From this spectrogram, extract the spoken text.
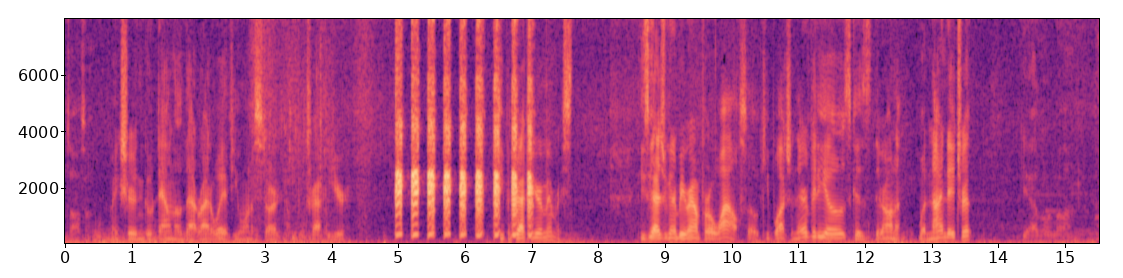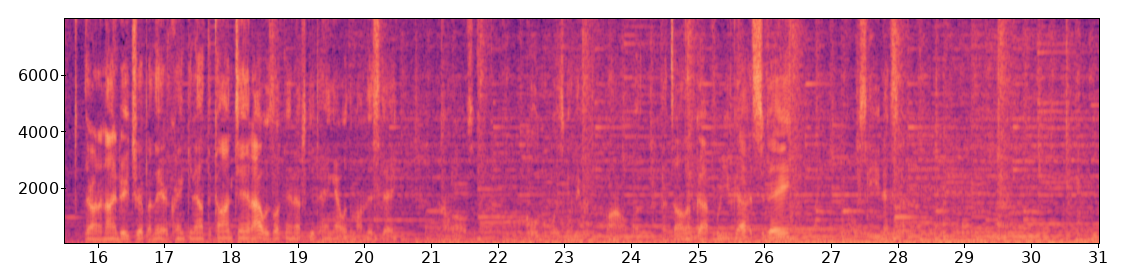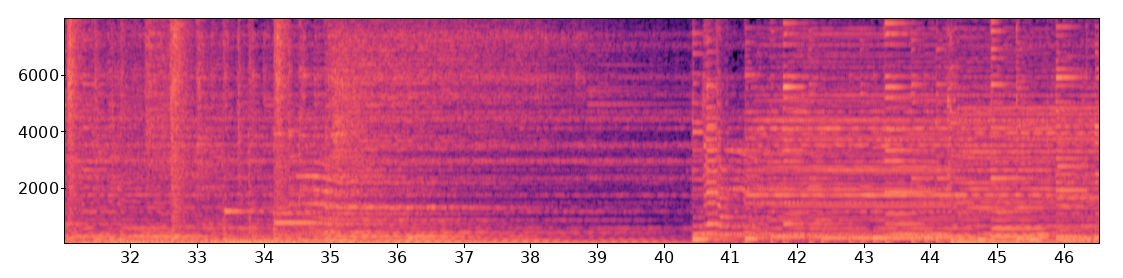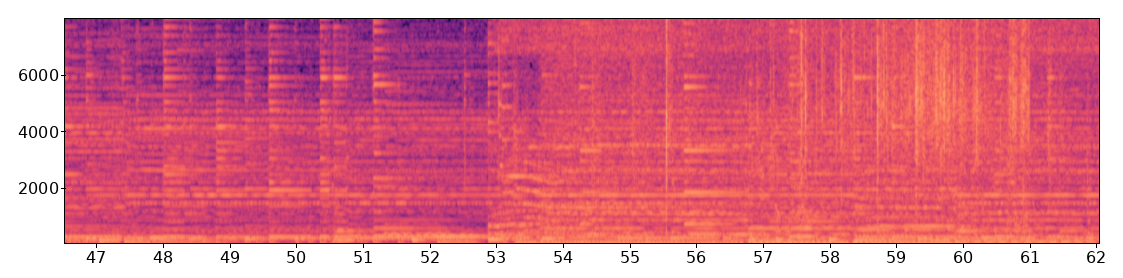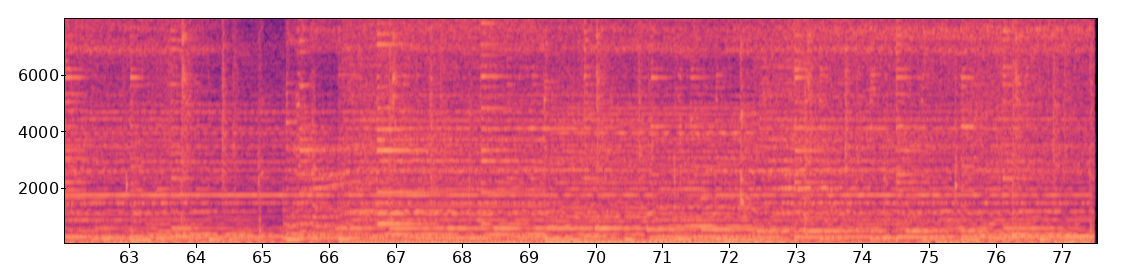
It's awesome. Make sure and go download that right away if you want to start keeping track of your keeping track of your memories. These guys are going to be around for a while, so keep watching their videos because they're on a what nine day trip. Yeah, Lord willing. They're on a nine day trip and they are cranking out the content. I was lucky enough to get to hang out with them on this day. I know also uh, old Golden Boy's going to be with them tomorrow, but that's all I've got for you guys today. I will see you next time. Thank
